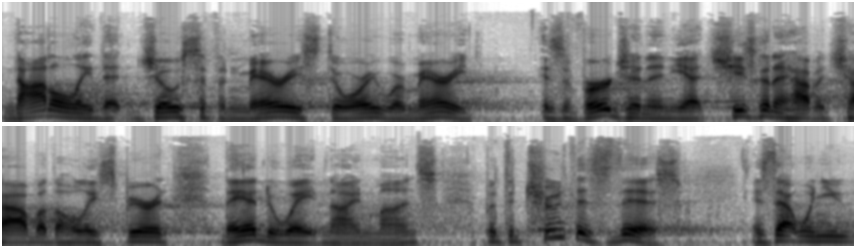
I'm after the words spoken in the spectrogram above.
not only that Joseph and Mary's story, where Mary is a virgin, and yet she's going to have a child by the Holy Spirit. They had to wait nine months. But the truth is this is that when you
